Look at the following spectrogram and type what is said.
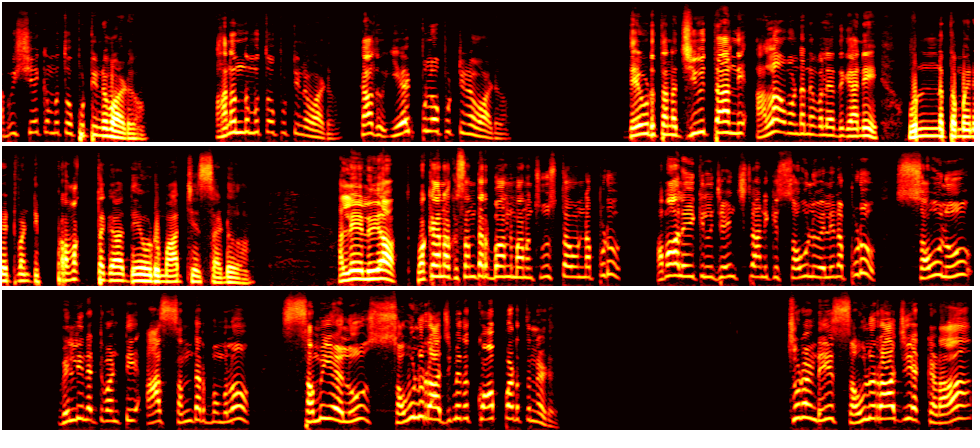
అభిషేకముతో పుట్టినవాడు. ఆనందముతో పుట్టినవాడు కాదు ఏడ్పులో పుట్టినవాడు. దేవుడు తన జీవితాన్ని అలా ఉండనివ్వలేదు కానీ ఉన్నతమైనటువంటి ప్రవక్తగా దేవుడు మార్చేశాడు. అల్లేలుయా ఒకనొక సందర్భాన్ని మనం చూస్తూ ఉన్నప్పుడు అమాలయకులను జయించడానికి సౌలు వెళ్ళినప్పుడు సౌలు వెళ్ళినటువంటి ఆ సందర్భంలో సమయలు సౌలు రాజు మీద కోప్పడుతున్నాడు. చూడండి సౌలు రాజు ఎక్కడ?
